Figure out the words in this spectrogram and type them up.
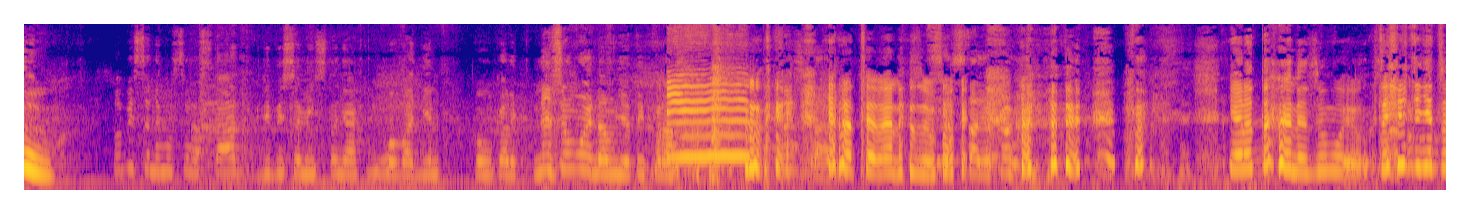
Uh. By se nemuselo stát, kdyby se místo nějakých hovadin koukali. Nezumuj na mě, ty prostě. Já na tebe nezumuju. Přestaň okamžitě. Já na tebe nezumuju. Chceš ještě něco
